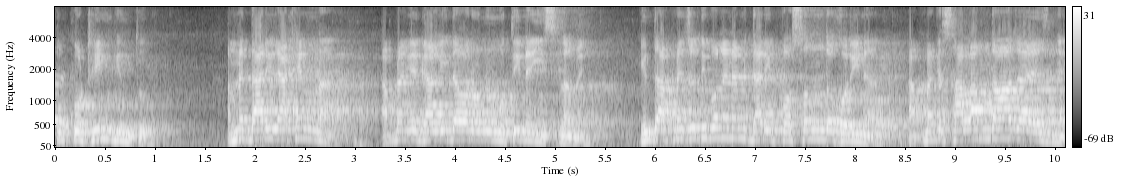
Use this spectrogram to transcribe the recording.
খুব কঠিন কিন্তু। আপনি দাড়ি রাখেন না। আপনাকে গালি দেওয়ার অনুমতি নেই ইসলামে। কিন্তু আপনি যদি বলেন, আমি দাড়ি পছন্দ করি না, আপনাকে সালাম দেওয়া জায়েজ নেই।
